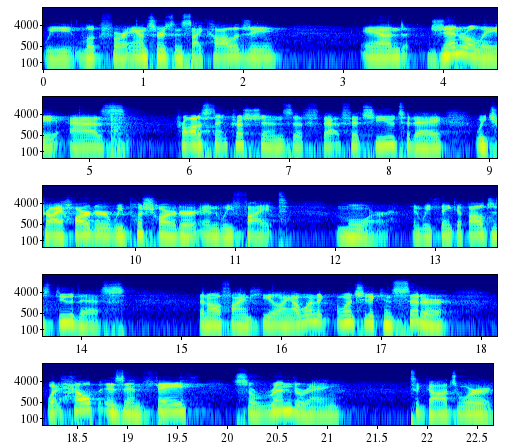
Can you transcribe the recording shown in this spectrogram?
we look for answers in psychology. And generally, as Protestant Christians, if that fits you today, we try harder, we push harder, and we fight more. And we think, if I'll just do this, then I'll find healing. I want, to, I want you to consider what help is in faith, surrendering to God's word.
